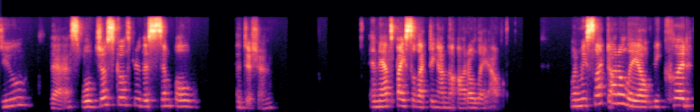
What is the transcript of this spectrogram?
do this. We'll just go through this simple addition. And that's by selecting on the auto layout. When we select auto layout, we could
